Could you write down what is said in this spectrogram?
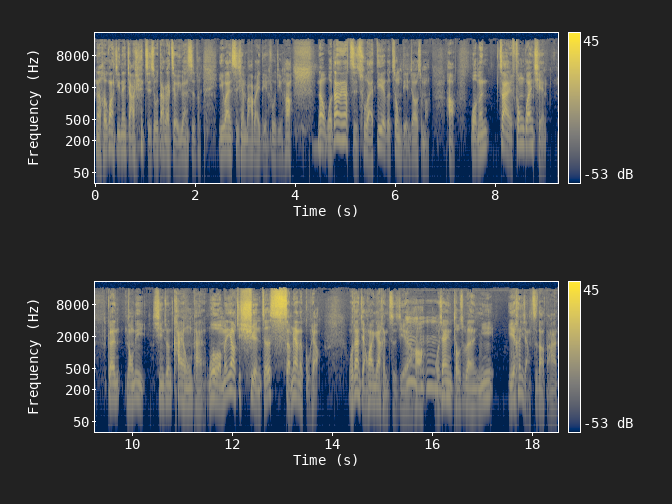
那何况今天加权指数大概只有一万四一万四千八百点附近哈，那我当然要指出来第二个重点叫什么？好，我们在封关前跟农历新春开红盘，我们要去选择什么样的股票？我这样讲话应该很直接了哈，我相信投资人你也很想知道答案。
